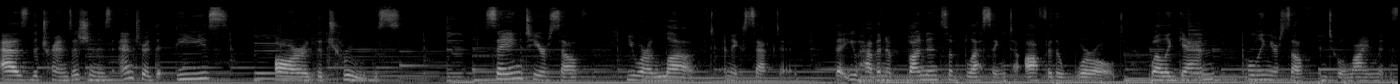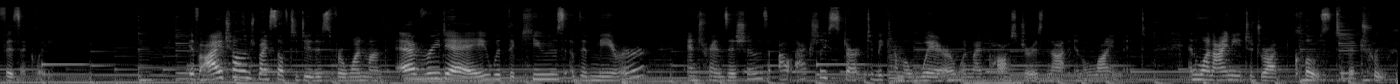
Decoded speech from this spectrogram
as the transition is entered that these are the truths. Saying to yourself, you are loved and accepted, that you have an abundance of blessing to offer the world, while again pulling yourself into alignment physically. If I challenge myself to do this for one month every day with the cues of the mirror and transitions, I'll actually start to become aware when my posture is not in alignment and when I need to draw close to the truth.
